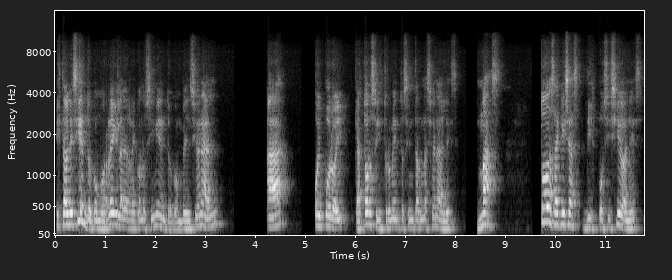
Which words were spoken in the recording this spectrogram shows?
estableciendo como regla de reconocimiento convencional a, hoy por hoy, 14 instrumentos internacionales, más todas aquellas disposiciones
